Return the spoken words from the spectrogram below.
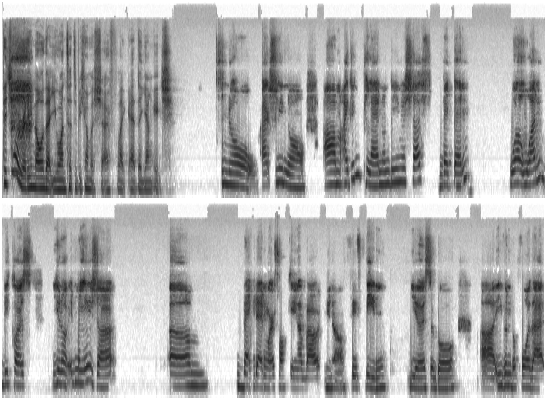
Did you already know that you wanted to become a chef, like at the young age? No, actually, no. Um, I didn't plan on being a chef back then. Well, one because you know in Malaysia, um, back then we're talking about, you know, 15 years ago, uh, even before that,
